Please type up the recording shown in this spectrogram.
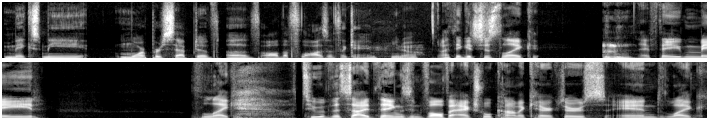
makes me more perceptive of all the flaws of the game, you know? I think it's just like if they made like two of the side things involve actual comic characters and like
